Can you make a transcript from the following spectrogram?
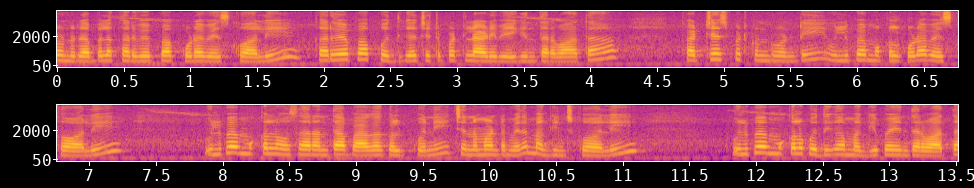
రెండు డబ్బల కరివేపాకు కూడా వేసుకోవాలి. కరివేపాకు కొద్దిగా చిటపట్లాడి వేగిన తర్వాత కట్ చేసి పెట్టుకున్నటువంటి ఉల్లిపాయ ముక్కలు కూడా వేసుకోవాలి. ఉల్లిపాయ ముక్కలను ఒకసారి అంతా బాగా కలుపుకొని చిన్న మంట మీద మగ్గించుకోవాలి. ఉల్లిపాయ ముక్కలు కొద్దిగా మగ్గిపోయిన తర్వాత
